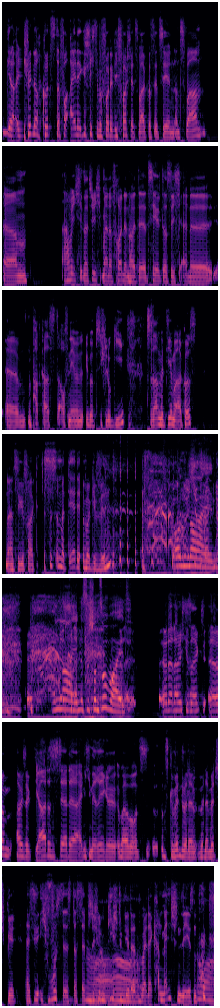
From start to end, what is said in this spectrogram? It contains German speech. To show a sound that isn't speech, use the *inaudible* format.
Genau, ich will noch kurz davor eine Geschichte, bevor du die vorstellst, Markus, erzählen. Und zwar ähm, habe ich natürlich meiner Freundin heute erzählt, dass ich eine, ähm, einen Podcast aufnehme über Psychologie, zusammen mit dir, Markus. Und dann hat sie gefragt, ist es immer der, der immer gewinnt? *laughs* oh *laughs* nein. oh nein, es ist schon so weit. *laughs* Und dann habe ich gesagt, ähm, habe ich gesagt, ja, das ist der, der eigentlich in der Regel immer bei uns, uns gewinnt, wenn er, wenn er mitspielt. Ich wusste es, dass der Psychologie oh. studiert hat, weil der kann Menschen lesen. Oh.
